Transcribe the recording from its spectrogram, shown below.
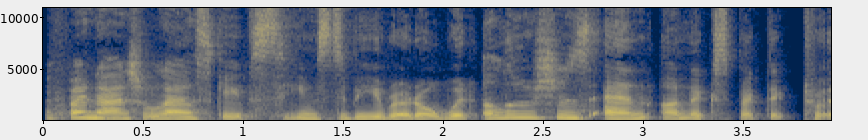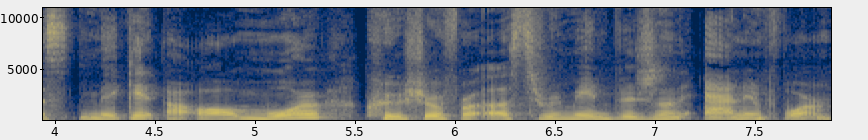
The financial landscape seems to be riddled with illusions and unexpected twists, making it all more crucial for us to remain vigilant and informed.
